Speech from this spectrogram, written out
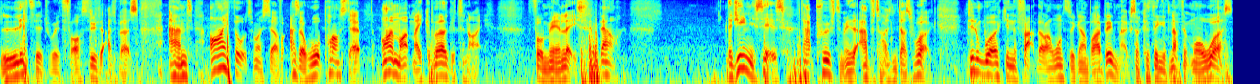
littered with fast food adverts. And I thought to myself, as I walked past it, I might make a burger tonight for me and Lise. Now, the genius is that proves to me that advertising does work. It didn't work in the fact that I wanted to go and buy a Big Mac, so I could think of nothing more worse,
